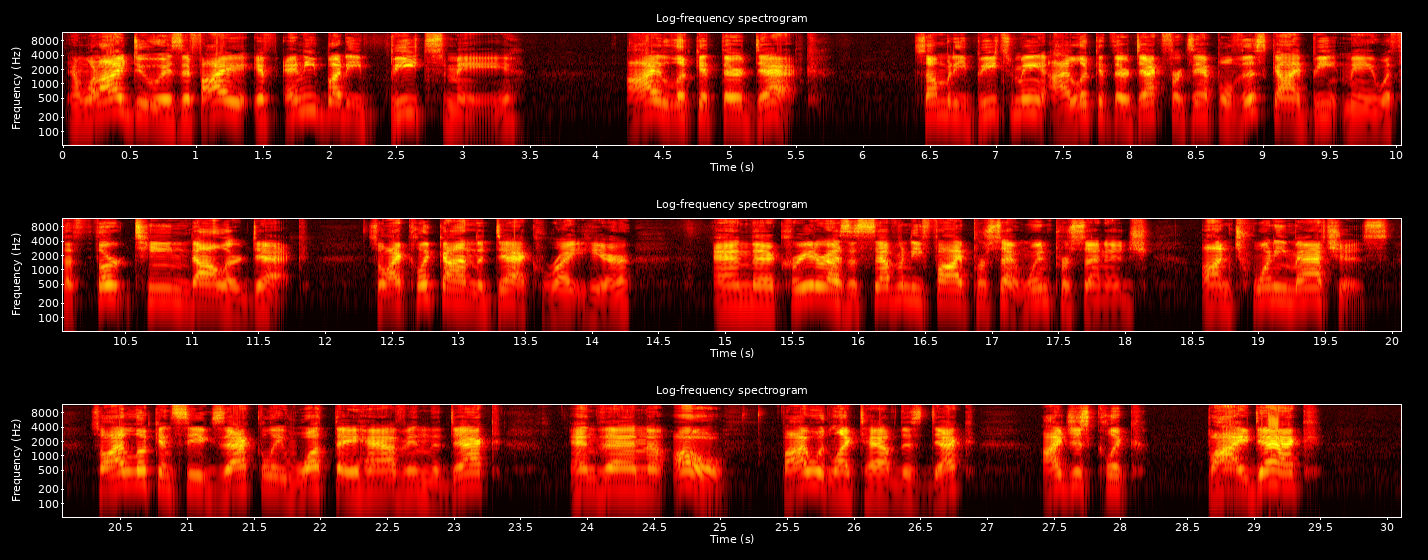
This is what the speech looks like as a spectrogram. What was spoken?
And what I do is if I if anybody beats me, I look at their deck. Somebody beats me, I look at their deck. For example, this guy beat me with a $13 deck. So I click on the deck right here, and the creator has a 75% win percentage on 20 matches. So I look and see exactly what they have in the deck, and then, oh, if I would like to have this deck, I just click buy deck,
